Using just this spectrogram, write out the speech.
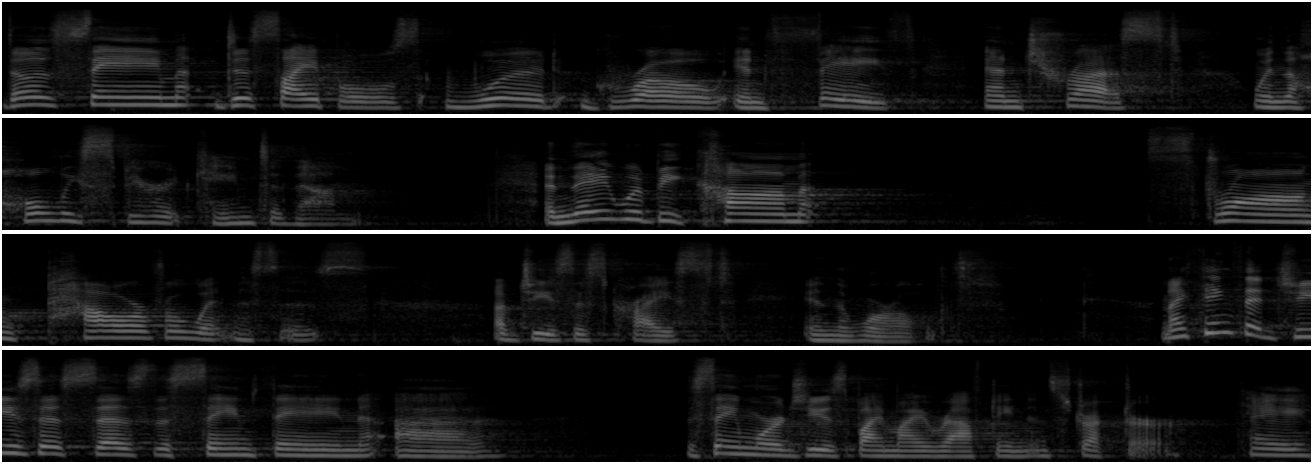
those same disciples would grow in faith and trust when the Holy Spirit came to them. And they would become strong, powerful witnesses of Jesus Christ in the world. And I think that Jesus says the same thing, uh, the same words used by my rafting instructor. Okay?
